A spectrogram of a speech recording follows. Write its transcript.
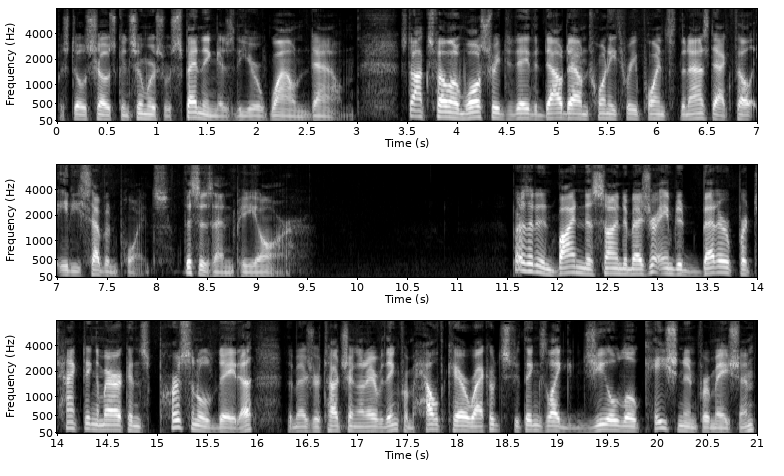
but still shows consumers were spending as the year wound down. Stocks fell on Wall Street today. The Dow down 23 points, the NASDAQ fell 87 points. This is NPR. President Biden has signed a measure aimed at better protecting Americans' personal data. The measure touching on everything from health care records to things like geolocation information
